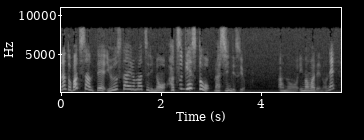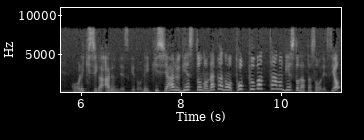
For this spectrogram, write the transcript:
なんと、バチさんって、ユースタイル祭りの初ゲストらしいんですよ。あの、今までのね、こう、歴史があるんですけど、歴史あるゲストの中のトップバッターのゲストだったそうですよ。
